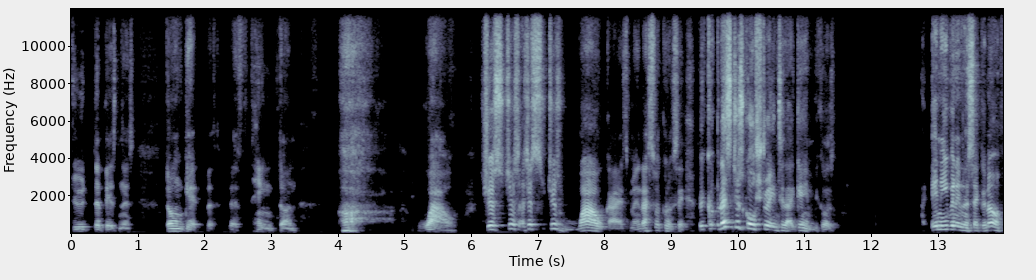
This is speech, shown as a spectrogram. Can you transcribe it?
do the business. Don't get the, the thing done. Oh, wow. Just, just, just, just wow, guys, man. That's what I'm gonna say. Because let's just go straight into that game because, and even in the second half,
